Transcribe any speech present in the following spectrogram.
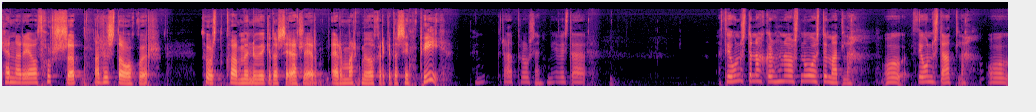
kennari á Þórsöfn að hlusta á okkur. Þú veist hvað munum við geta að segja allir er, er markmið okkar að geta sint því? 100% mér finnst að þjónustun okkar hún á snúast um alla og þjónustu alla. Og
